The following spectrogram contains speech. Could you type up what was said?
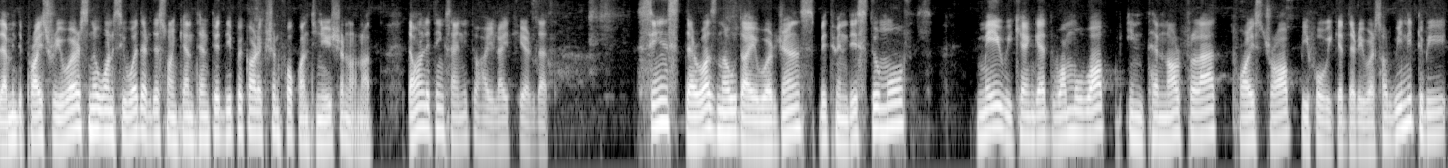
I mean the price reverse. No one see whether this one can turn to a deeper correction for continuation or not. The only things I need to highlight here that since there was no divergence between these two moves, maybe we can get one move up, internal flat, price drop before we get the reversal. We need to be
